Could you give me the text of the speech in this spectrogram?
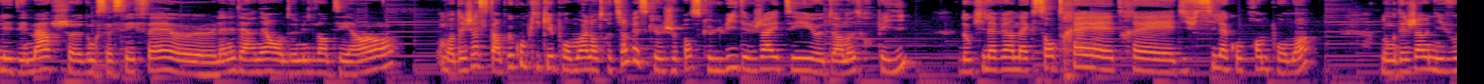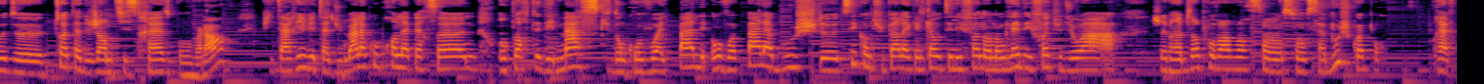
les démarches, euh, donc ça s'est fait euh, l'année dernière en 2021. Bon déjà c'était un peu compliqué pour moi l'entretien parce que je pense que lui déjà était euh, d'un autre pays. Donc il avait un accent très très difficile à comprendre pour moi. Donc déjà au niveau de toi t'as déjà un petit stress, bon voilà. Puis t'arrives et t'as du mal à comprendre la personne. On portait des masques donc on voit pas on voit pas la bouche. De... Tu sais quand tu parles à quelqu'un au téléphone en anglais des fois tu dis waouh j'aimerais bien pouvoir voir son, son, sa bouche quoi pour Bref,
